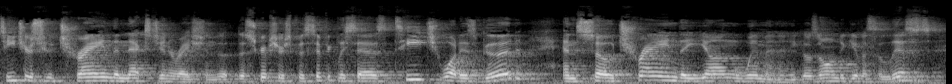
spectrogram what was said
teachers who train the next generation. The, the, scripture specifically says, Teach what is good, and so train the young women. And he goes on to give us a list.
